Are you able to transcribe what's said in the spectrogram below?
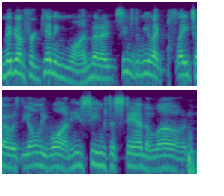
maybe I'm forgetting one, but it seems to me like Plato is the only one. He seems to stand alone,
